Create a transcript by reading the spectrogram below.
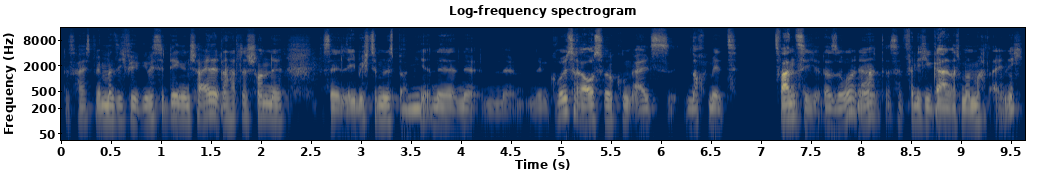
Das heißt, wenn man sich für gewisse Dinge entscheidet, dann hat das schon eine, das erlebe ich zumindest bei mir, eine, eine, eine, eine größere Auswirkung als noch mit 20 oder so. Ja? Das ist völlig egal, was man macht eigentlich.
